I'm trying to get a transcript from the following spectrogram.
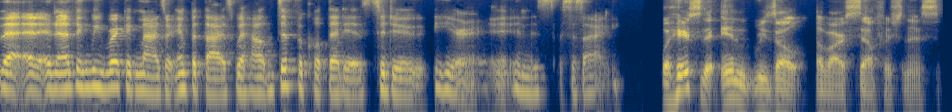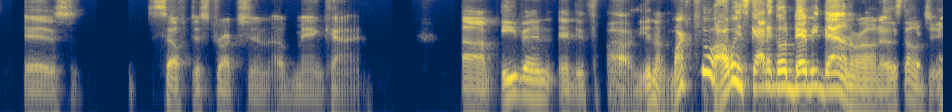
That and I think we recognize or empathize with how difficult that is to do here in this society. Well, here's the end result of our selfishness is self-destruction of mankind um, even it's uh, you know, Mark, you always got to go Debbie Downer on us, don't you?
